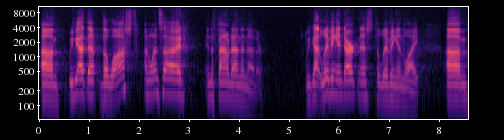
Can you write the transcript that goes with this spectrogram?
Um, we've got the, the lost on one side and the found on another. We've got living in darkness to living in light. Um,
